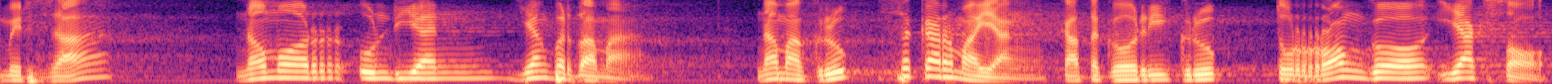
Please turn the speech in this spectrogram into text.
Pemirsa, nomor undian yang pertama. Nama grup Sekar Mayang, kategori grup Turonggo Yakso.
